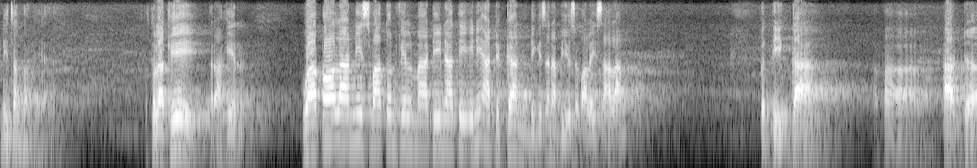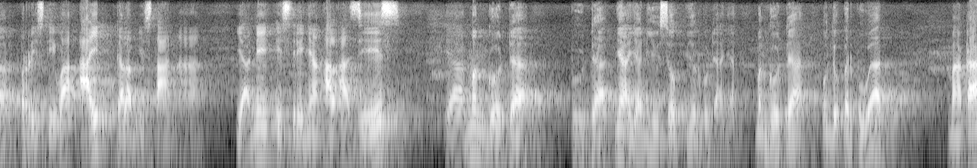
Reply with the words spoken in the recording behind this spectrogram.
Ini contohnya. Satu lagi terakhir. Wa qala niswatun fil madinati ini adegan di kisah Nabi Yusuf alaihissalam ketika apa ada peristiwa aib dalam istana yakni istrinya Al Aziz ya menggoda budaknya yakni Yusuf Yusuf budaknya menggoda untuk berbuat maka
